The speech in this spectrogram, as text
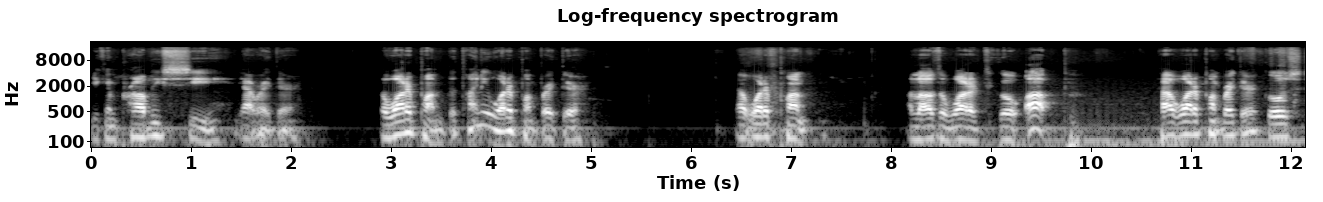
you can probably see, yeah, right there, the water pump, the tiny water pump right there. That water pump allows the water to go up. That water pump right there goes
